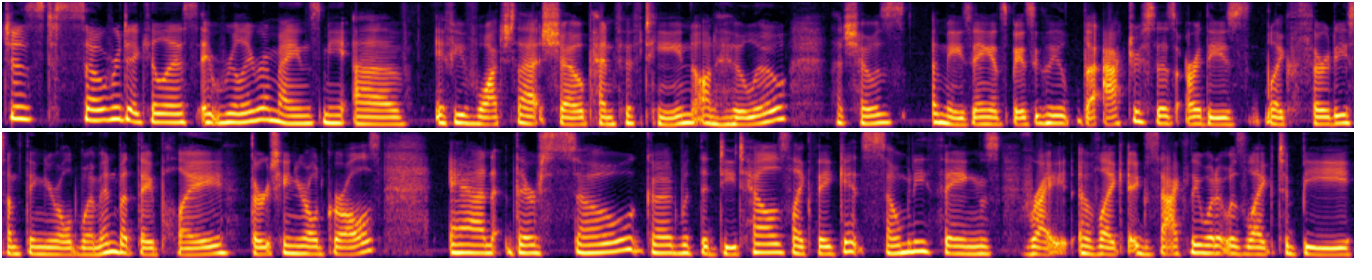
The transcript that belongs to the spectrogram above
just so ridiculous. It really reminds me of if you've watched that show Pen 15 on Hulu, that show's amazing. It's basically the actresses are these like 30 something year old women, but they play 13 year old girls. And they're so good with the details. Like they get so many things right of like exactly what it was like to be,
